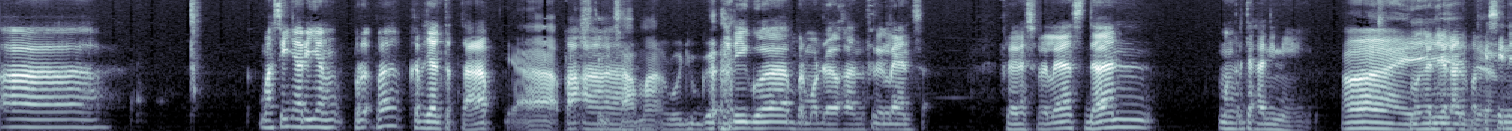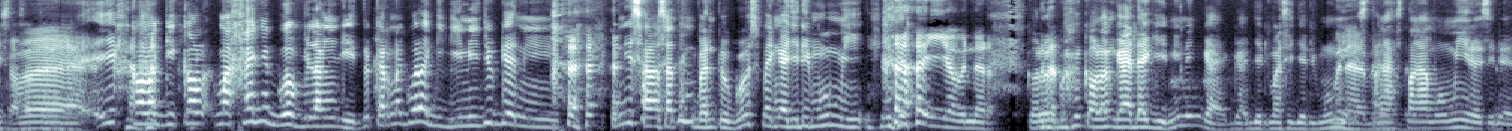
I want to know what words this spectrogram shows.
eh masih nyari yang per- apa, kerjaan tetap Ya, pasti Ah. sama gue juga. jadi gua bermodalkan freelance freelance freelance dan mengerjakan ini Oh, Mengerjakan iya pakai dong. sini salah satunya. Iya, kalau lagi kalau makanya gue bilang gitu karena gue lagi gini juga nih. Ini salah satu yang bantu gue supaya nggak jadi mumi. iya bener Kalau Bener. kalau nggak ada gini nih nggak nggak jadi masih jadi mumi. Benar, setengah benar, setengah mumi lah sih deh.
